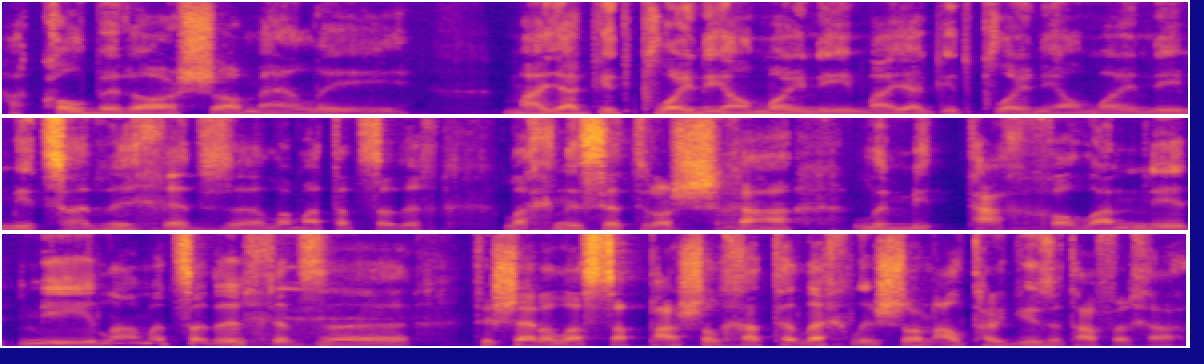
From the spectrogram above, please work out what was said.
הקול בראש שאומר לי, מה יגיד פלויני אלמוני, מה יגיד פלויני אלמוני, מי צריך את זה, למה אתה צריך להכניס את ראשך למיטה חולנית, מי, למה צריך את זה? תישאר על הספה שלך, תלך לישון, אל תרגיז את אף אחד.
